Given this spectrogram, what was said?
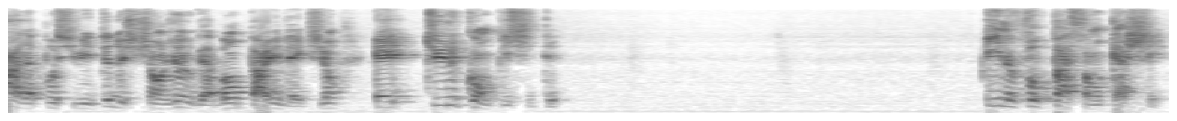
à la possibilité de changer le Gabon par une élection est une complicité. Il ne faut pas s'en cacher.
